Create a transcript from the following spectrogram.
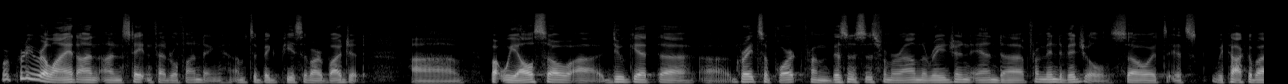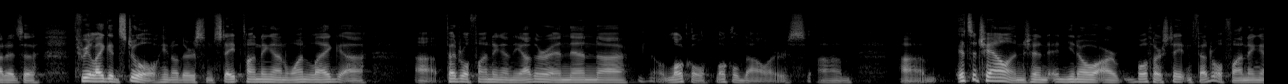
we're pretty reliant on, on state and federal funding. Um, it's a big piece of our budget. Uh, but we also uh, do get uh, uh, great support from businesses from around the region and uh, from individuals. So it's, it's, we talk about it as a three-legged stool. You know, there's some state funding on one leg, uh, uh, federal funding on the other, and then you know, local, local dollars. Um, um, it's a challenge, and, and you know, our, both our state and federal funding,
